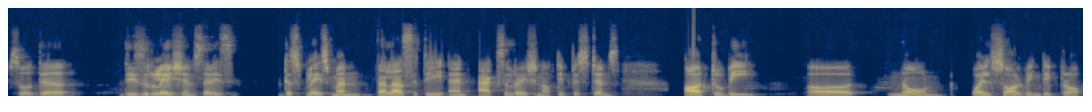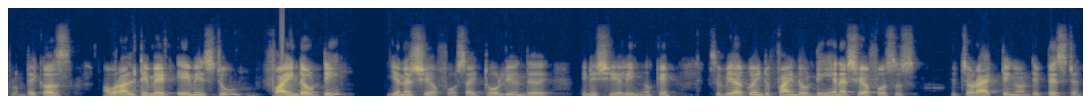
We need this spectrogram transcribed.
So the these relations that is displacement velocity and acceleration of the pistons are to be uh, known while solving the problem because our ultimate aim is to find out the inertia force. I told you in the initially okay? So we are going to find out the inertia of forces which are acting on the piston.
